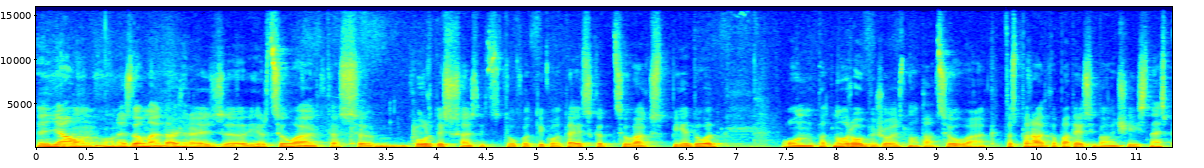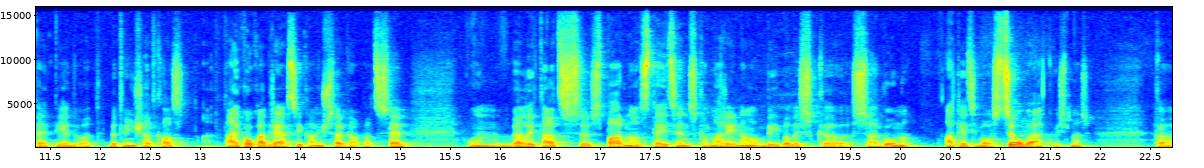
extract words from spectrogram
Jā, un, un es domāju, ka dažreiz uh, ir cilvēki, tas uh, burtiski saistīts ar to, ko tikko teicu, kad cilvēks piedod. Uh, un pat norobežojas no tā cilvēka. Tas parāda, ka patiesībā viņš īsti nespēja piedot, bet viņš atkal tā ir kaut kāda reakcija, kā viņš sargā pats sevi. Un vēl ir tāds eh, spārnots teiciens, kam arī nav bībeliska saguma attiecībā uz cilvēku vismaz. Ka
